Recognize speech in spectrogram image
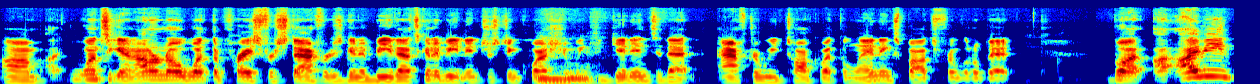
Um, once again, I don't know what the price for Stafford is going to be. That's going to be an interesting question. Mm-hmm. We can get into that after we talk about the landing spots for a little bit. But I, I mean,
